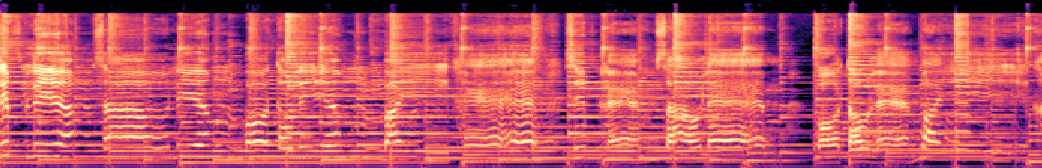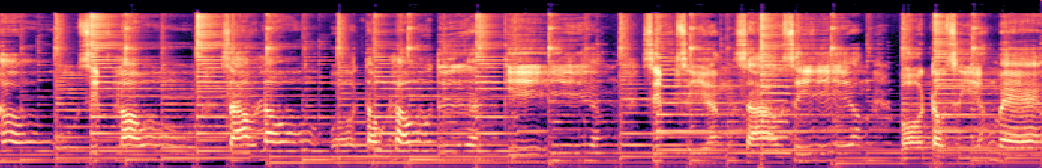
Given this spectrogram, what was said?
สิบเหลี่ยมสาวเหลี่ยมบ่อเต้าเหลี่ยมใบแคมสิบแหลมสาวแหลมบ่อเต้าแหลมใบเข้าสิบเหล่าสาวเล่าบ่อเต้าเล่าเดือนเกียงสิบเสียงสาวเสียงบ่อเต้าเสียงแมง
